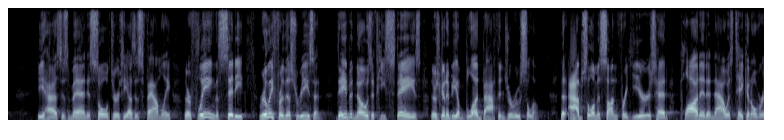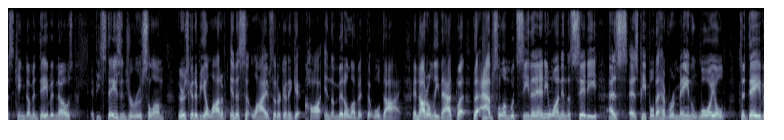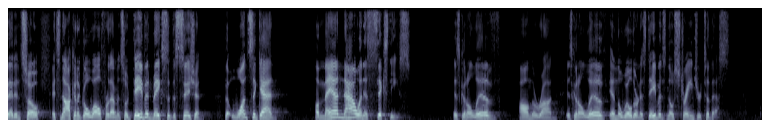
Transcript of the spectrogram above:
He has his men, his soldiers, he has his family. They're fleeing the city really for this reason. David knows if he stays, there's going to be a bloodbath in Jerusalem that Absalom, his son, for years had plotted and now has taken over his kingdom. And David knows if he stays in Jerusalem, there's going to be a lot of innocent lives that are going to get caught in the middle of it that will die. And not only that, but the Absalom would see that anyone in the city as, as people that have remained loyal to David. And so it's not going to go well for them. And so David makes the decision that once again, a man now in his 60s is going to live on the run, is going to live in the wilderness. David's no stranger to this.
